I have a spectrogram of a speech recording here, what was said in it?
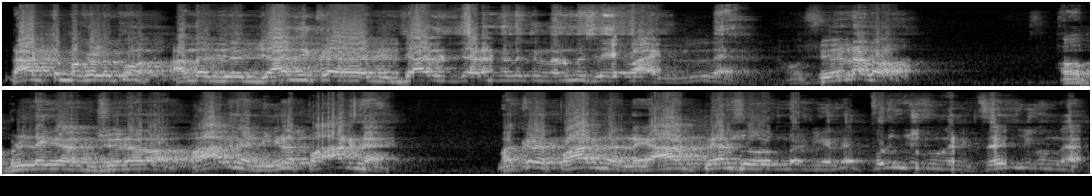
நாட்டு மக்களுக்கும் அந்த ஜாதி க- ஜாதி ஜனங்களுக்கு நன்மை செய்யவா? இல்ல. அவன் சுயநலம். அவன் பிள்ளைங்க சுயநலம். பாருங்க நீங்களே பாருங்க. மக்களை பாருங்க யார் பேர் சொல்ல புரிஞ்சுக்கோங்க நீங்க தெரிஞ்சுக்கோங்க.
